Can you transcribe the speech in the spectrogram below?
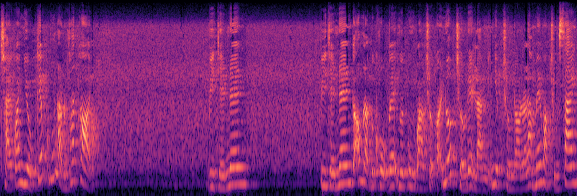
Trải qua nhiều kiếp cũng lúc nào được thoát khỏi. Vì thế nên, vì thế nên các ông là bực hộ vệ người cùng bảo trợ cõi nước, chớ để làm những nghiệp trường đó là làm mê hoặc chúng sanh.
